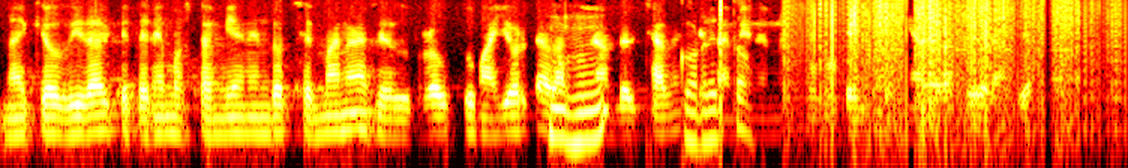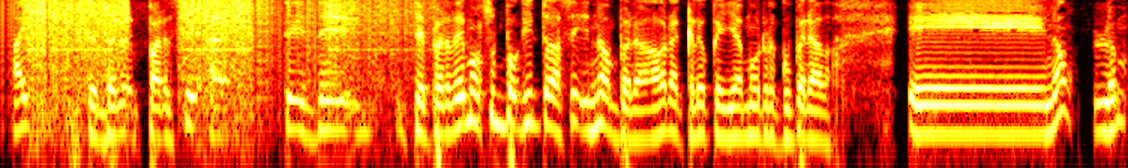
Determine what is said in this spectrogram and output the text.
no hay que olvidar que tenemos también en dos semanas el Road to Mallorca, la Ujú, final del Challenge, correcto. que también poco insignia de la federación. Ay, te, per- parece, ah, te, te- te perdemos un poquito así. No, pero ahora creo que ya hemos recuperado. Eh, no, lo-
